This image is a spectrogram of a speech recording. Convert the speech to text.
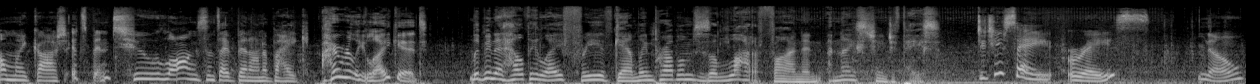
Oh my gosh, it's been too long since I've been on a bike. I really like it. Living a healthy life free of gambling problems is a lot of fun and a nice change of pace. Did you say race? No.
